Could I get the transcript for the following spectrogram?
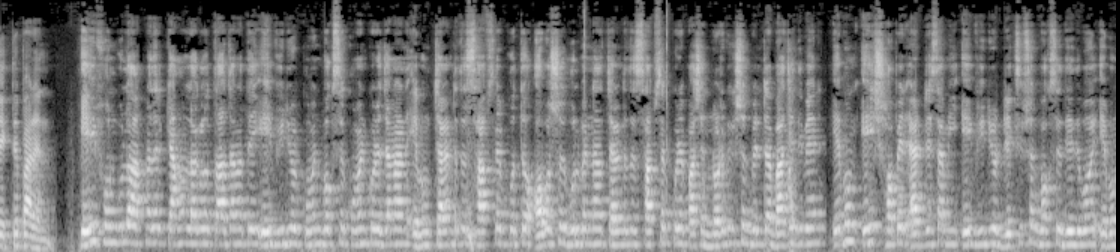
দেখতে পারেন। এই ফোনগুলো আপনাদের কেমন লাগল তা জানাতে এই ভিডিওর কমেন্ট বক্সে কমেন্ট করে জানান এবং চ্যানেলটাতে সাবস্ক্রাইব করতে অবশ্যই ভুলবেন না। চ্যানেলটাতে সাবস্ক্রাইব করে পাশে নোটিফিকেশন বেলটা বাজিয়ে দিবেন এবং এই শপের অ্যাড্রেস আমি এই ভিডিওর ডেসক্রিপশন বক্সে দিয়ে দেবো এবং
